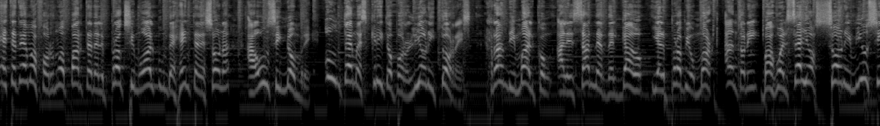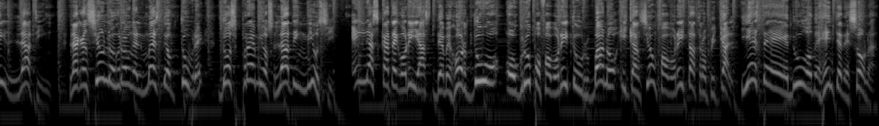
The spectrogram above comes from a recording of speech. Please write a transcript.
Este tema formó parte del próximo álbum de Gente de Zona, aún sin nombre, un tema escrito por Leonie Torres, Randy Malcolm, Alexander Delgado y el propio Mark Anthony bajo el sello Sony Music Latin. La canción logró en el mes de octubre dos premios Latin Music en las categorías de mejor dúo o grupo favorito urbano y canción favorita tropical. Y este dúo de gente de zona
